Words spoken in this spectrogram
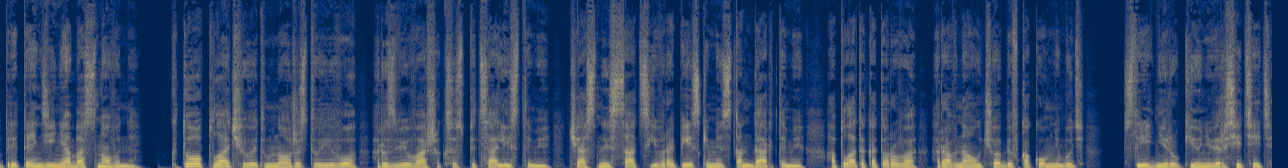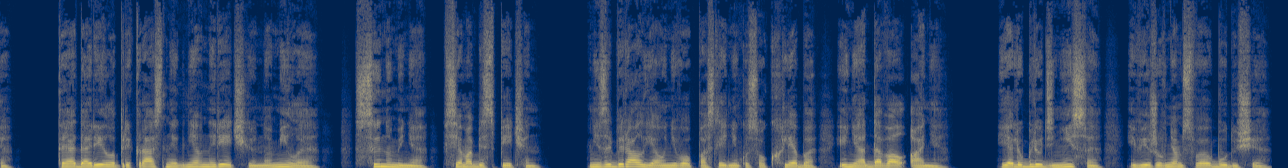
претензии не обоснованы. Кто оплачивает множество его развивашек со специалистами, частный сад с европейскими стандартами, оплата которого равна учебе в каком-нибудь средней руки университете? Ты одарила прекрасной гневной речью, но, милая, сын у меня всем обеспечен. Не забирал я у него последний кусок хлеба и не отдавал Ане. Я люблю Дениса и вижу в нем свое будущее,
